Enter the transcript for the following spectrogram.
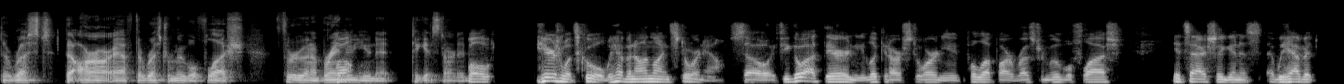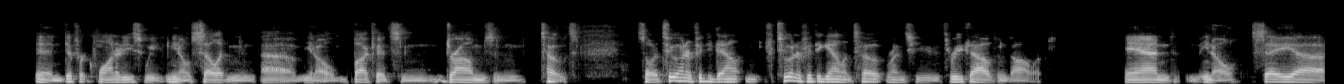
the rust, the RRF, the rust removal flush through in a brand well, new unit to get started? Well, here's what's cool. We have an online store now. So if you go out there and you look at our store and you pull up our rust removal flush, it's actually going to, we have it in different quantities. We, you know, sell it in, um, you know, buckets and drums and totes. So a 250 gallon 250 gallon tote runs you three thousand dollars, and you know, say uh,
